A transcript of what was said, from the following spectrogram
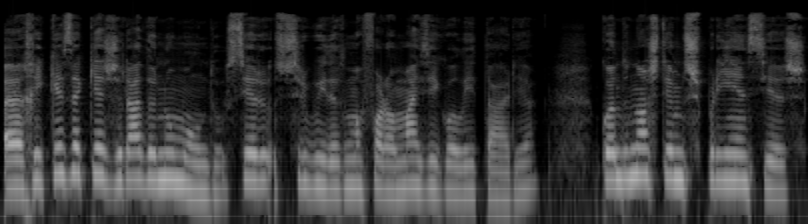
a riqueza que é gerada no mundo ser distribuída de uma forma mais igualitária, quando nós temos experiências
